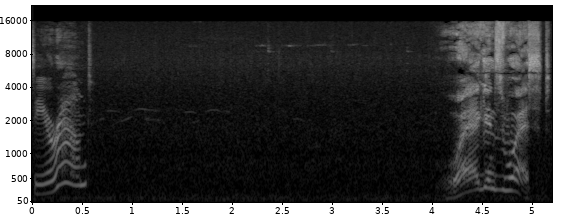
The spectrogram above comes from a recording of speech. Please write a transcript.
See you around. Wagons West.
